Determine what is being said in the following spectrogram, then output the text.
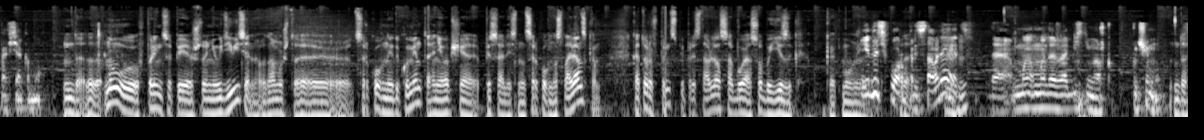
по-всякому. Да, да, да. Ну, в принципе, что неудивительно, потому что э, церковные документы, они вообще писались на церковно-славянском, который, в принципе, представлял собой особый язык, как мы уже... И до сих пор да. представляет. Угу. Да, мы, мы даже объясним немножко, почему. Да.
